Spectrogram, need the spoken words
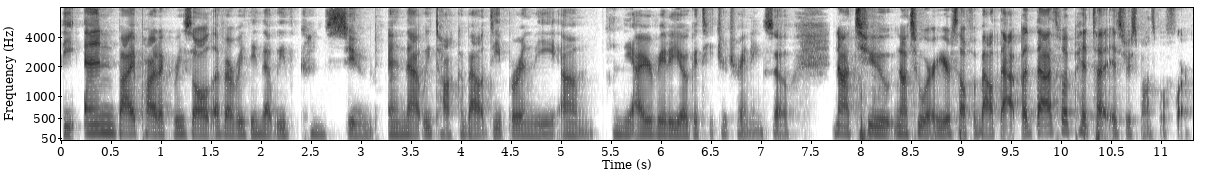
the end byproduct result of everything that we've consumed and that we talk about deeper in the um, in the Ayurveda yoga teacher training. So not to not to worry yourself about that, but that's what Pitta is responsible for.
